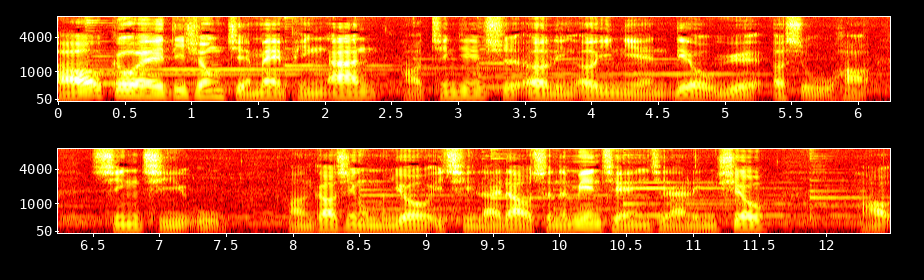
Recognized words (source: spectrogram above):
好，各位弟兄姐妹平安。好，今天是二零二一年六月二十五号，星期五。好，很高兴我们又一起来到神的面前，一起来灵修。好，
